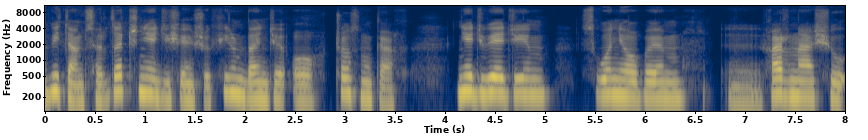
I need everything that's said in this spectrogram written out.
Witam serdecznie. Dzisiejszy film będzie o czosnkach niedźwiedzim, słoniowym, y, harnasiu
